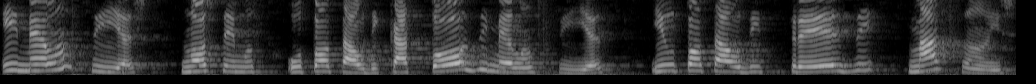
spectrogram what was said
e melancias. Nós temos o total de 14 melancias e o total de 13 maçãs.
